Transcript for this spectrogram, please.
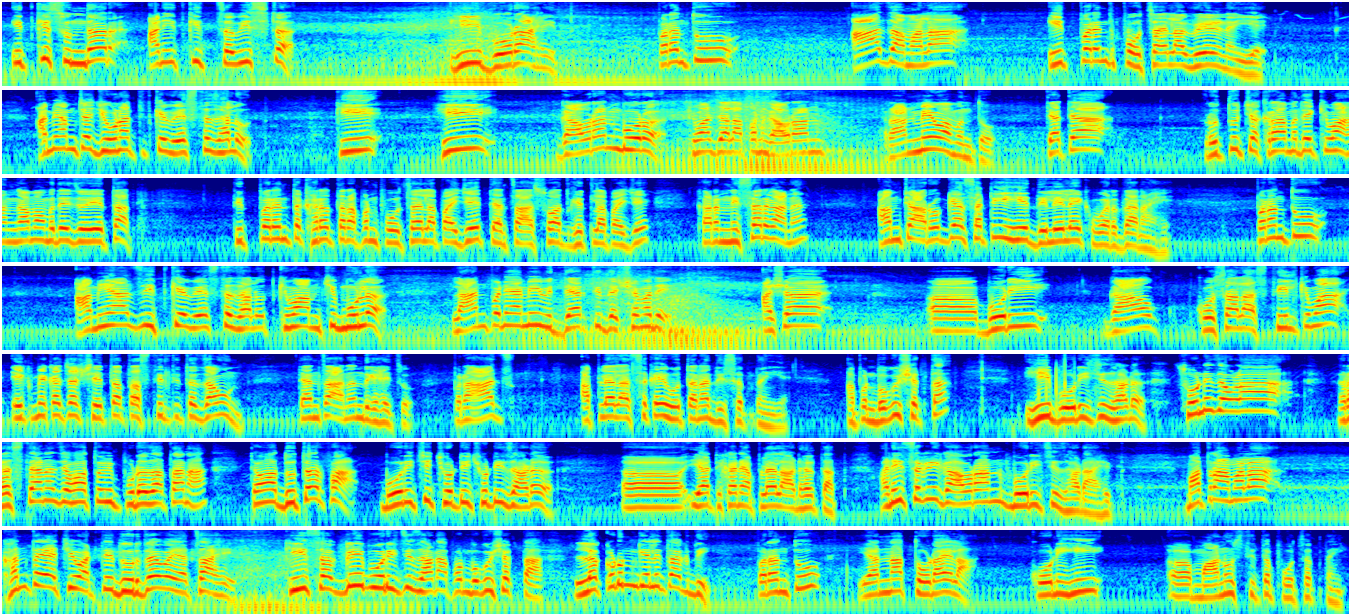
इतकी सुंदर आणि इतकी चविष्ट ही बोरं आहेत. परंतु आज आम्हाला इथपर्यंत पोचायला वेळ नाही आहे आम्ही आमच्या जीवनात इतके व्यस्त झालो की ही गावरान बोरं किंवा ज्याला आपण गावरान रानमेवा म्हणतो त्या त्या ऋतूचक्रामध्ये किंवा हंगामामध्ये जो येतात तिथपर्यंत खरं तर आपण पोचायला पाहिजे त्यांचा आस्वाद घेतला पाहिजे. कारण निसर्गानं आमच्या आरोग्यासाठी हे दिलेलं एक वरदान आहे. परंतु आम्ही आज इतके व्यस्त झालोत किंवा आमची मुलं लहानपणी आम्ही विद्यार्थी दशेमध्ये अशा बोरी गाव कोसाला असतील किंवा एकमेकाच्या शेतात असतील तिथं जाऊन त्यांचा आनंद घ्यायचो. पण आज आपल्याला असं काही होताना दिसत नाही आहे आपण बघू शकता ही बोरीची झाडं सोनेजवळा रस्त्यानं जेव्हा तुम्ही पुढं जाता ना तेव्हा दुतर्फा बोरीची छोटी छोटी झाडं या ठिकाणी आपल्याला आढळतात. आणि ही सगळी गावरान बोरीची झाडं आहेत. मात्र आम्हाला खंत याची वाटते दुर्दैव याचं आहे की सगळी बोरीची झाडं आपण बघू शकता. लकडून गेलीत अगदी. परंतु यांना तोडायला कोणीही माणूस तिथं पोचत नाही.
